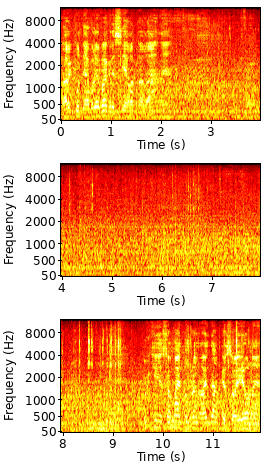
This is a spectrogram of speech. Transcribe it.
Na hora que puder, vou levar a Graciela pra lá, né? Porque só mais um pra nós dá uma pessoa eu, né?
